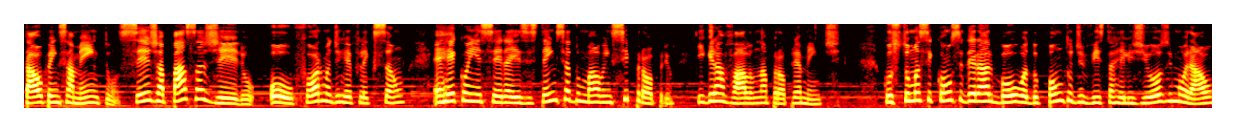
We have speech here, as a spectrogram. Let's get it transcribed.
Tal pensamento, seja passageiro ou forma de reflexão, é reconhecer a existência do mal em si próprio e gravá-lo na própria mente. Costuma-se considerar boa, do ponto de vista religioso e moral,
